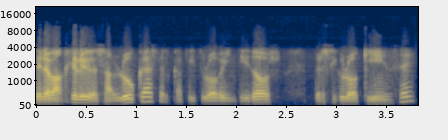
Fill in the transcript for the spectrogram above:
del Evangelio de San Lucas, del capítulo 22, versículo 15,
